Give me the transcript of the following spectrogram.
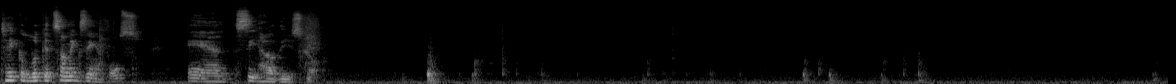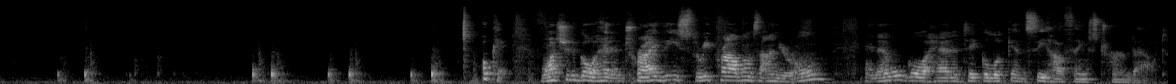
take a look at some examples and see how these go. Okay, I want you to go ahead and try these three problems on your own, and then we'll go ahead and take a look and see how things turned out.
